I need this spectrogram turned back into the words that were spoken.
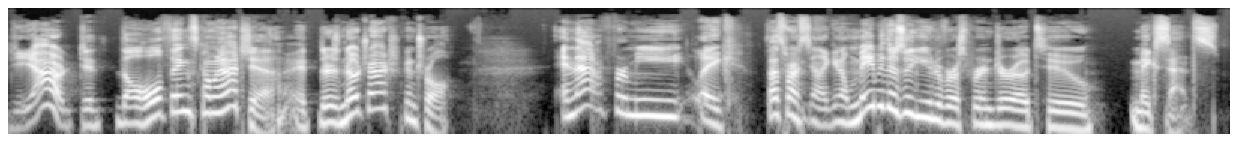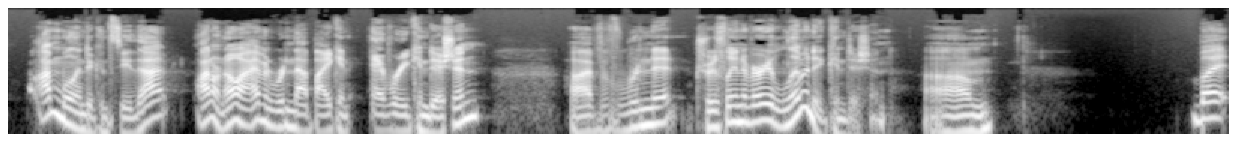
yeah, the whole thing's coming at you. It, there's no traction control, and that for me, like that's what I'm saying. Like you know, maybe there's a universe where Enduro Two makes sense. I'm willing to concede that. I don't know. I haven't ridden that bike in every condition. I've ridden it truthfully in a very limited condition. Um, but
